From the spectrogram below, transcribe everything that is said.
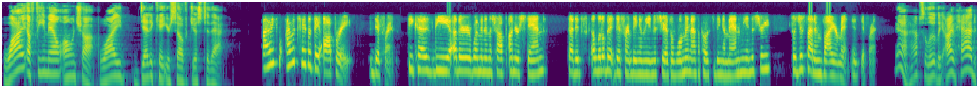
why a female owned shop? Why dedicate yourself just to that? I, I would say that they operate different because the other women in the shop understand that it's a little bit different being in the industry as a woman as opposed to being a man in the industry. So just that environment is different. Yeah, absolutely. I've had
